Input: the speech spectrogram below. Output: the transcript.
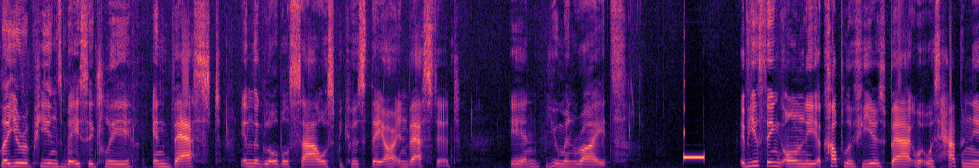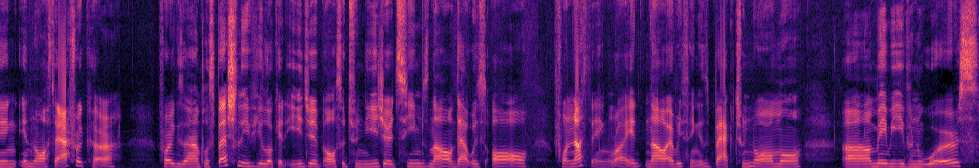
where Europeans basically invest in the global south because they are invested in human rights. If you think only a couple of years back what was happening in North Africa, for example, especially if you look at Egypt, also Tunisia, it seems now that was all for nothing, right? Now everything is back to normal, uh, maybe even worse.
